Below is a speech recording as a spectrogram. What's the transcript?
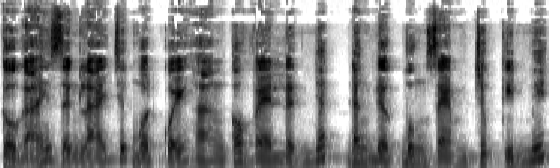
Cô gái dừng lại trước một quầy hàng có vẻ lớn nhất đang được bung rèm chúc kín mít.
